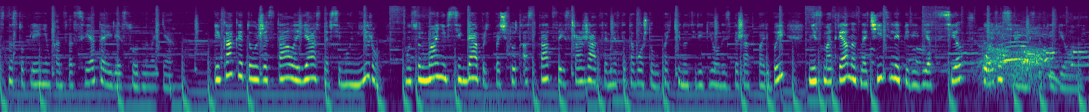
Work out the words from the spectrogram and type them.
с наступлением конца света или судного дня. И как это уже стало ясно всему миру, мусульмане всегда предпочтут остаться и сражаться вместо того, чтобы покинуть регион, избежав борьбы, несмотря на значительный перевес сил в пользу сионистов региона.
